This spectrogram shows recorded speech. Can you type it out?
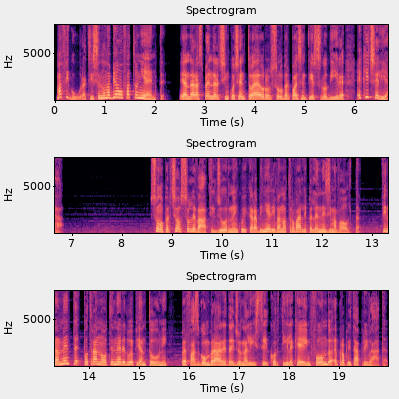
Ma figurati se non abbiamo fatto niente e andare a spendere 500 euro solo per poi sentirselo dire e chi ce li ha? Sono perciò sollevati il giorno in cui i carabinieri vanno a trovarli per l'ennesima volta. Finalmente potranno ottenere due piantoni per far sgombrare dai giornalisti il cortile che, in fondo, è proprietà privata.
